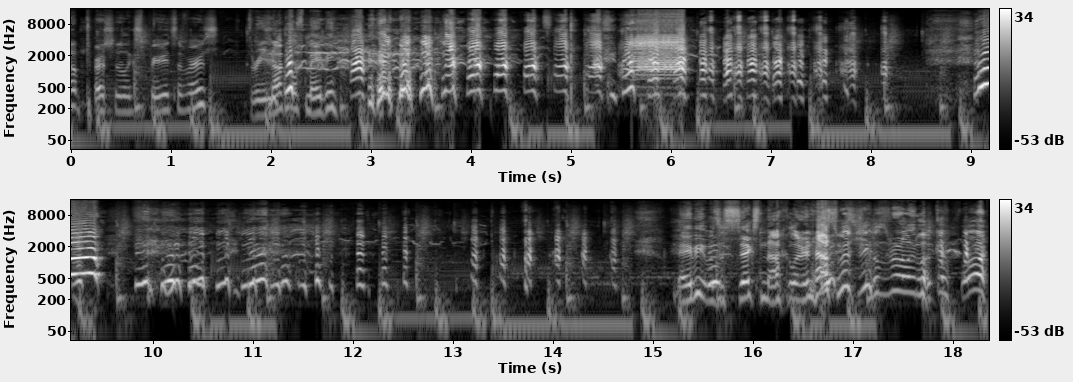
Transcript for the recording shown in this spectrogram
a personal experience of hers Three knuckles, maybe. Maybe it was a six knuckler, and that's what she was really looking for.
